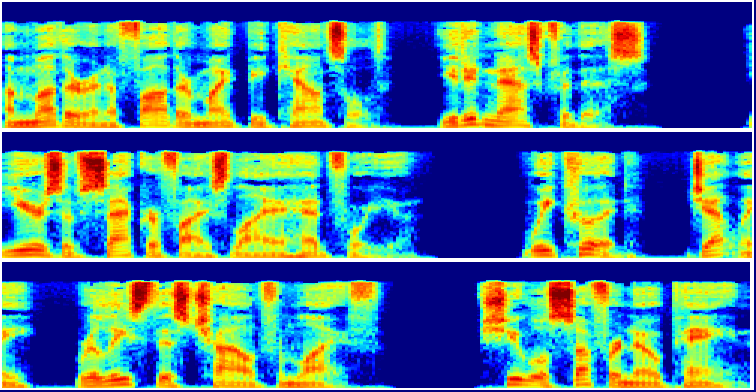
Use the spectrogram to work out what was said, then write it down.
a mother and a father might be counseled you didn't ask for this. Years of sacrifice lie ahead for you. We could, gently, release this child from life. She will suffer no pain.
